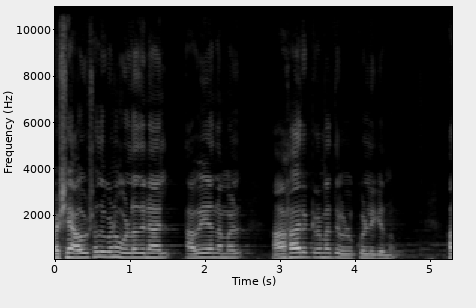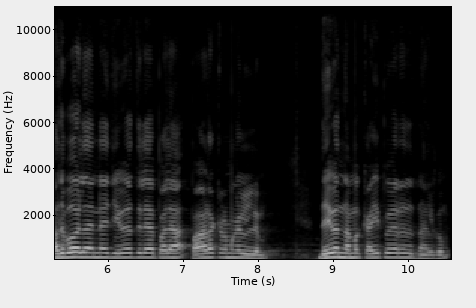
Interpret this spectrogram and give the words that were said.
പക്ഷേ ഔഷധ ഗുണമുള്ളതിനാൽ അവയെ നമ്മൾ ആഹാരക്രമത്തിൽ ഉൾക്കൊള്ളിക്കുന്നു. അതുപോലെ തന്നെ ജീവിതത്തിലെ പല പാഠക്രമങ്ങളിലും ദൈവം നമുക്ക് കൈപ്പേറിയത് നൽകും.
